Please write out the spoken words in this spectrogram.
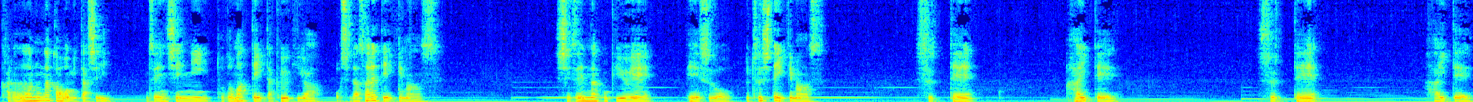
体の中を満たし全身にとどまっていた空気が押し出されていきます。自然な呼吸へペースを移していきます。吸って吐いて吸って吐いて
